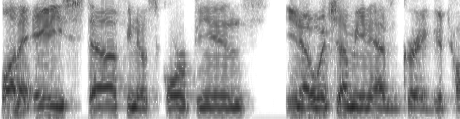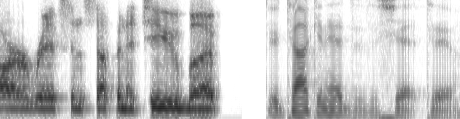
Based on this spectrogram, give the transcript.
a lot of '80s stuff, you know, Scorpions, you know, which I mean has great guitar riffs and stuff in it too. But dude, Talking Heads is a shit too.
